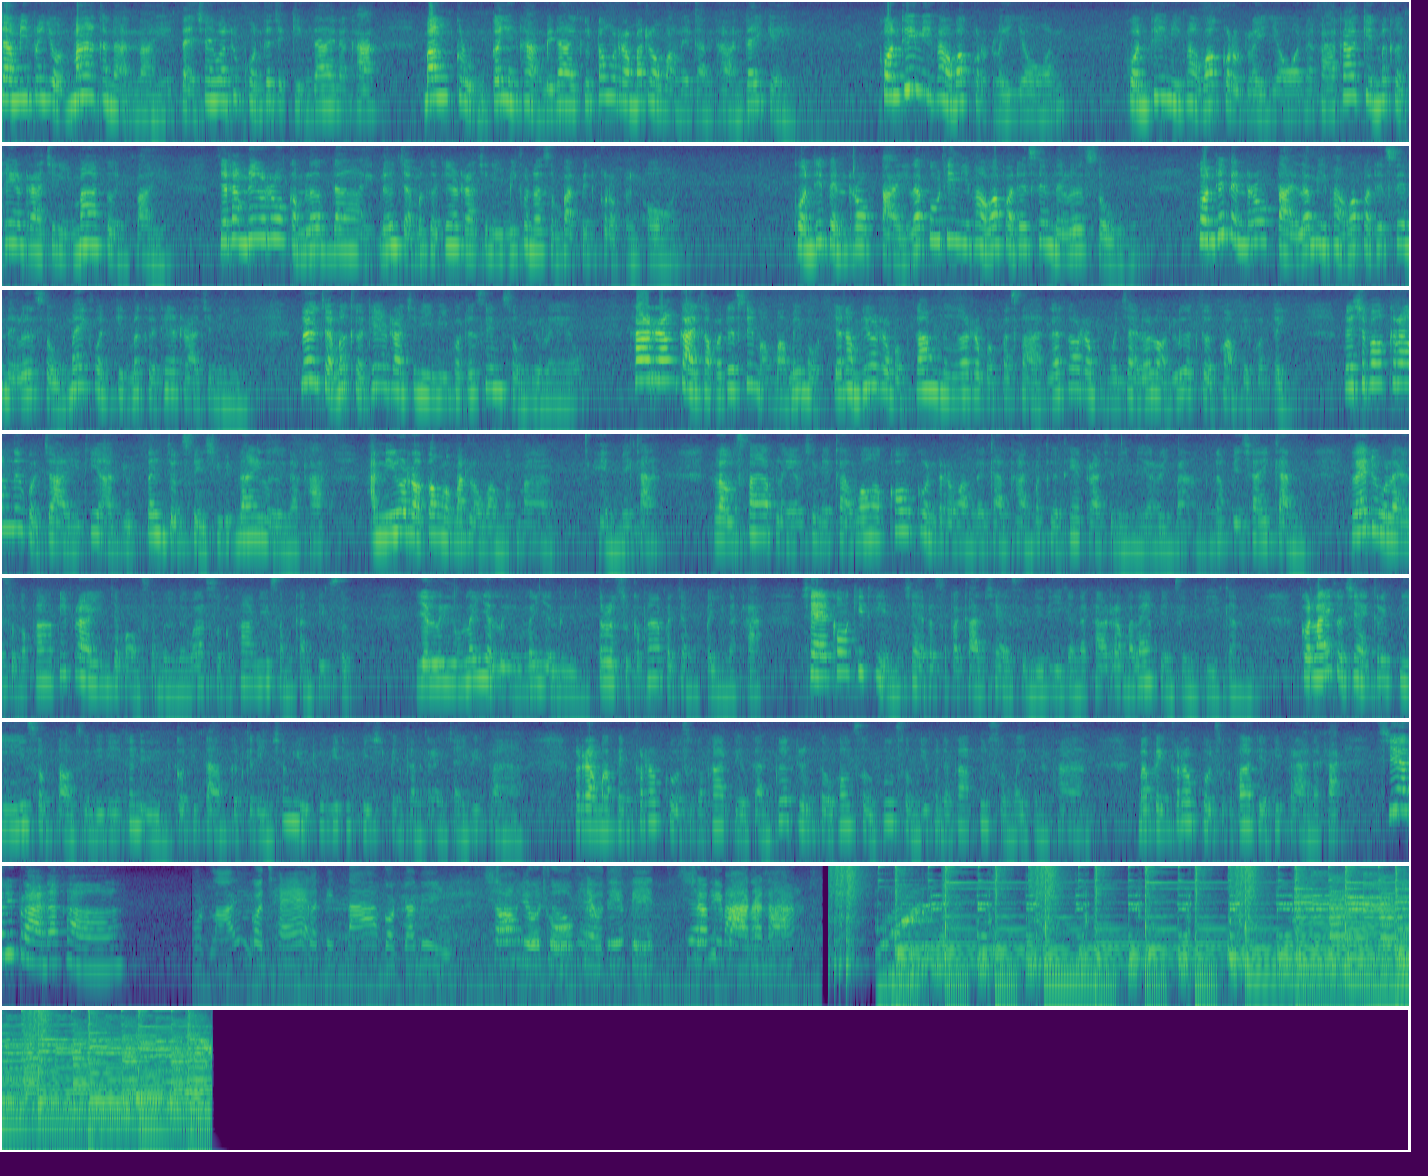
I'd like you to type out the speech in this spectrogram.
จะมีประโยชน์มากขนาดไหน แต่ใช่ว่าทุกคนก็จะกินได้นะคะ บางกลุ่มก็ยังทานไม่ได้คือต้องระมัดระวังในการทานได้แก่ คนที่มีภาวะกรดไหลย้อน คนที่มีภาวะกรดไหลย้อนนะคะ ถ้ากินมะเขือเทศราชินีมากเกินไป จะทำให้โรคกำเริบได้ เนื่องจากมะเขือเทศราชินีมีคุณสมบัติเป็นกรดอ่อนๆคนที่เป็นโรคไตและผู้ที่มีภาวะโพแทสเซียมในเลือดสูง คนที่เป็นโรคไตและมีภาวะโพแทสเซียมในเลือดสูง ไม่ควรกินมะเขือเทศราชินี เนื่องจากมะเขือเทศราชินีมีโพแทสเซียมสูงอยู่แล้ว ถ้าร่างกายขับโพแทสเซียมออกมาไม่หมด จะทำให้ระบบกล้ามเนื้อ ระบบประสาท และก็ระบบหัวใจและหลอดเลือดเกิดความผิดปกติ โดยเฉพาะกล้ามเนื้อหัวใจที่อาจหยุดเต้นจนเสียชีวิตได้เลยนะคะ อันนี้เราต้องระมัดระวังมากๆ เห็นไหมคะ เราทราบแล้วใช่ไหมคะว่าข้อควรระวังในการทานมะเขือเทศราชนีมีอะไรบ้างนำไปใช้กัน และดูแลสุขภาพพี่ปลายยังจะบอกเสมอเลยว่าสุขภาพนี่สำคัญที่สุด อย่าลืมและอย่าลืมและอย่าลืมตรวจสุขภาพประจำปีนะคะ แชร์ข้อคิดเห็นแชร์ประสบการณ์แชร์สิ่งดีๆกันนะคะ เรามาแลกเปลี่ยนสิ่งดีๆกัน กดไลค์กดแชร์คลิปนี้ส่งต่อสิ่งดีๆท่านอื่น กดติดตามกดกระดิ่งช่อง YouTube h i t Fish เป็นการกำลังใจให้พี่ปลาเรามาเป็นครอบครัวสุขภาพเดียวกัน เพื่อเตรียมตัวเข้าสู่ผู้สูงอายุคุณภาพผู้สูงวัยคุณภาพ มาเป็นครอบครัวสุขภาพเดียวพี่ปลานะคะ เชื่อพี่ปลานะคะ กดไลค์ กดแชร์ กดติดตาม กดกระดิ่ง ช่อง YouTube Healthy Fit เชื่อพี่ปากันนะคะ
